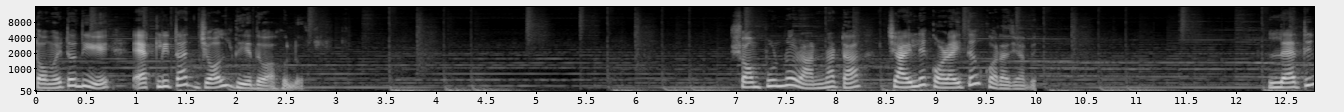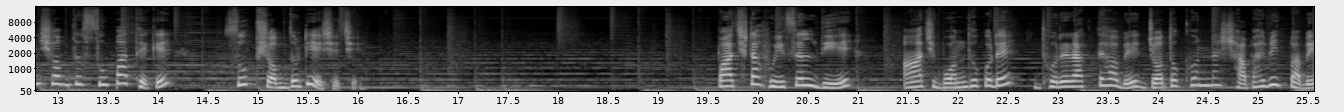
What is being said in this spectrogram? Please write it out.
টমেটো দিয়ে এক লিটার জল দিয়ে দেওয়া হলো। সম্পূর্ণ রান্নাটা চাইলে কড়াইতেও করা যাবে। ল্যাটিন শব্দ সুপা থেকে স্যুপ শব্দটি এসেছে। পাঁচটা হুইসেল দিয়ে আঁচ বন্ধ করে ধরে রাখতে হবে যতক্ষণ না স্বাভাবিকভাবে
